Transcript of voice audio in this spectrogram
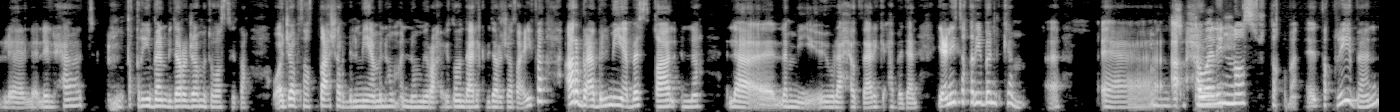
للإلحاد تقريبا بدرجة متوسطة. وأجاب 13% منهم أنهم يلاحظون ذلك بدرجة ضعيفة. 4% بس قال أنه لا لم يلاحظ ذلك أبدا. يعني تقريبا كم؟ آه، آه، حوالي النصف تقريبا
